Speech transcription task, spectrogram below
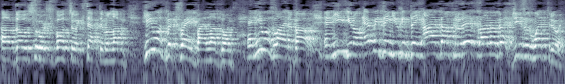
of those who were supposed to accept him He was betrayed by loved ones, and he was lied about. And he, you know, everything you can think, I've gone through this, I've gone through that, Jesus went through it.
